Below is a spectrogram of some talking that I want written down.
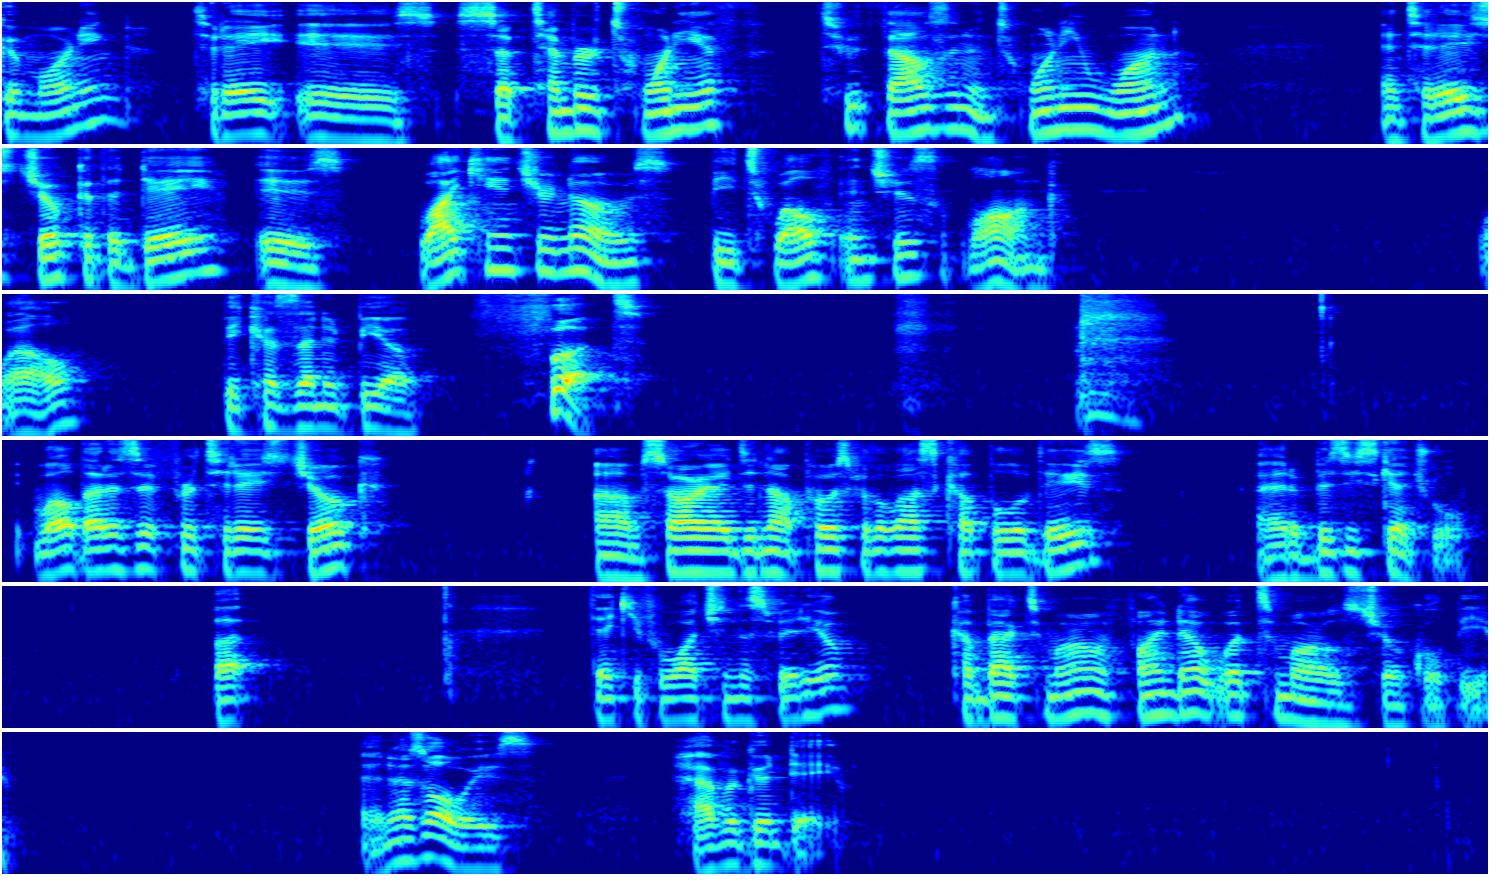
Good morning. Today is September 20th, 2021. And today's joke of the day is Why can't your nose be 12 inches long? Well, because then it'd be a foot. well, that is it for today's joke. I'm sorry I did not post for the last couple of days. I had a busy schedule. But thank you for watching this video. Come back tomorrow and find out what tomorrow's joke will be. And as always, have a good day.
